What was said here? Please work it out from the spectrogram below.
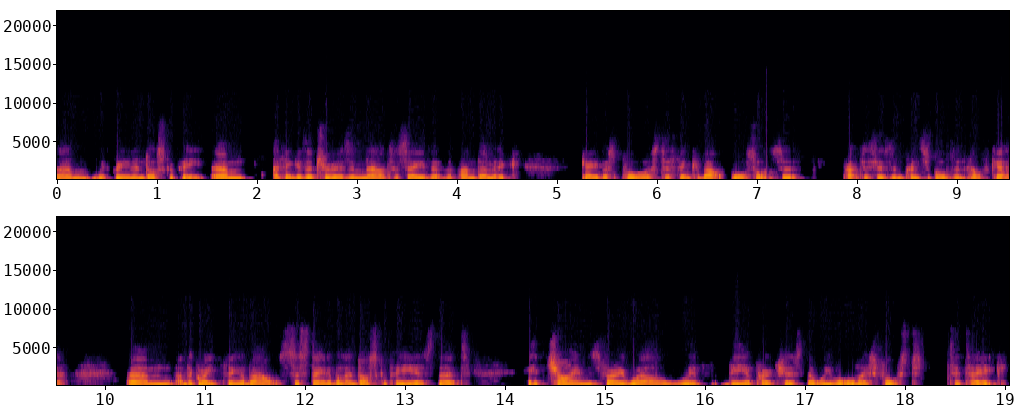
um, with green endoscopy. Um, I think it's a truism now to say that the pandemic gave us pause to think about all sorts of practices and principles in healthcare. Um, and the great thing about sustainable endoscopy is that it chimes very well with the approaches that we were almost forced to take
